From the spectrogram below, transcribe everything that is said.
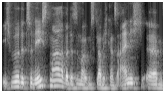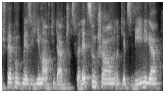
Ich würde zunächst mal, aber da sind wir uns, glaube ich, ganz einig, ähm, schwerpunktmäßig immer auf die Datenschutzverletzung schauen und jetzt weniger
